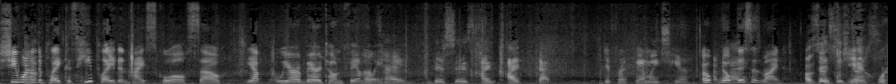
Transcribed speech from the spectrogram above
she wanted Now- to play because he played in high school. So, yep, we are a baritone family. Okay. This is I. I got different families here. Oh nope, this is mine of this is yours. Yeah, we're,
